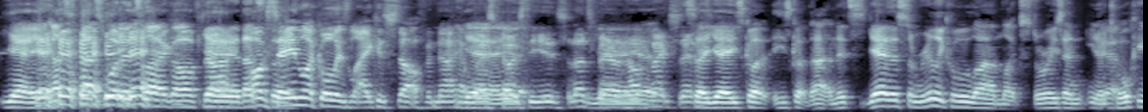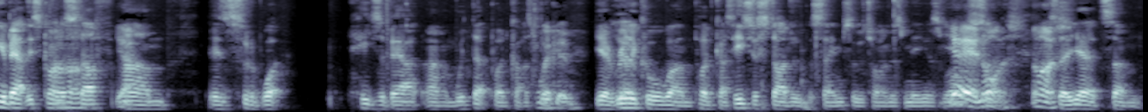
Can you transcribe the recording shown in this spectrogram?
yeah, yeah. That's that's what it's Yeah. like after. Yeah, yeah, that's I've the- seen like all his Lakers stuff and know how Yeah, West yeah. Coast he is, so that's fair enough. yeah. Makes sense. So yeah, he's got he's got that, and it's yeah. There's some really cool um like stories, and you know, Yeah. talking about this kind of Uh-huh. stuff Yeah. um is sort of what he's about um with that podcast. But, Wicked. yeah, really Yeah. cool um podcast. He's just started at the same sort of time as me as well. Yeah, so- nice, nice. So yeah, it's um,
